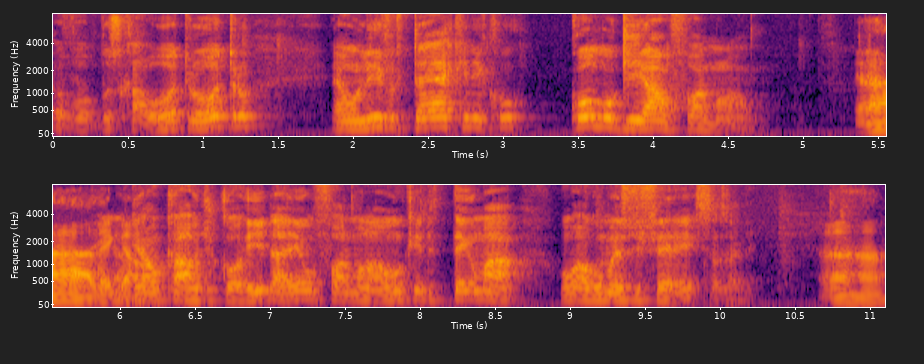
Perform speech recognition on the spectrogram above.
eu vou buscar outro. Outro é um livro técnico como guiar um Fórmula 1. Ah, legal. Guiar um carro de corrida e um Fórmula 1 que ele tem uma, algumas diferenças ali. Uhum.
